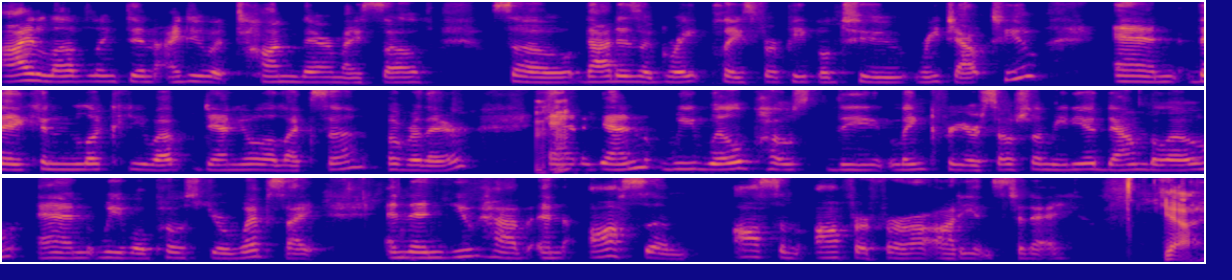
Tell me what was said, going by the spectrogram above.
I love LinkedIn. I do a ton there myself. So that is a great place for people to reach out to you and they can look you up, Daniel Olexa, over there. Mm-hmm. And again, we will post the link for your social media down below and we will post your website. And then you have an awesome, awesome offer for our audience today yeah,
